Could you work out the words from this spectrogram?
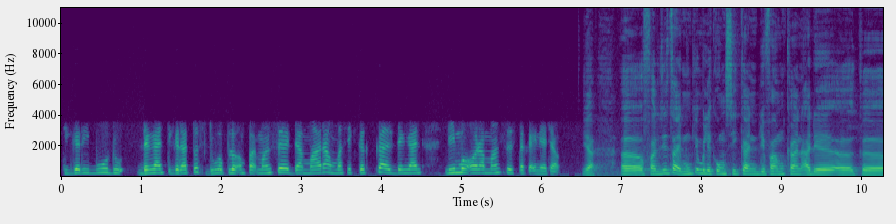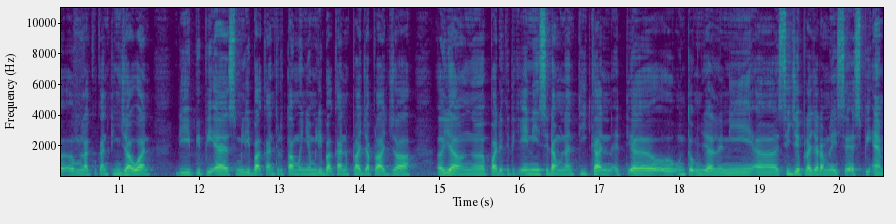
3000 dengan 324 mangsa dan Marang masih kekal dengan 5 orang mangsa setakat ini Acap. Ya, uh, Fazli Zai mungkin boleh kongsikan difahamkan ada uh, ke uh, melakukan tinjauan di PPS melibatkan terutamanya melibatkan pelajar-pelajar uh, yang uh, pada ketika ini sedang menantikan uh, untuk menjalani uh, CJ Pelajaran Malaysia SPM.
